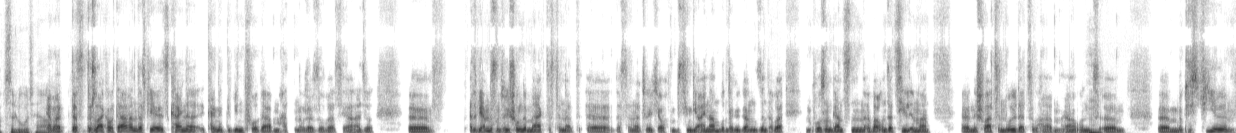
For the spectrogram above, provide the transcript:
Absolut, ja. ja aber das, das lag auch daran, dass wir jetzt keine, keine Gewinnvorgaben hatten oder sowas, ja. Also, äh, also wir haben das natürlich schon gemerkt, dass dann, äh, dass dann natürlich auch ein bisschen die Einnahmen runtergegangen sind, aber im Großen und Ganzen war unser Ziel immer, äh, eine schwarze Null dazu haben, ja, und mhm. ähm, äh, möglichst viel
